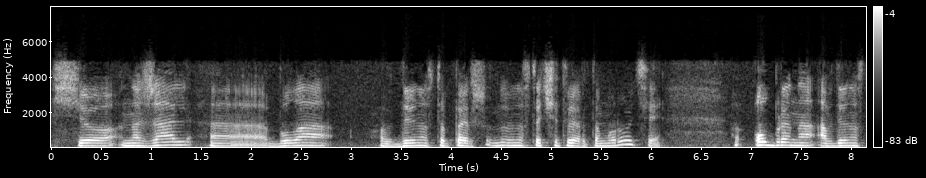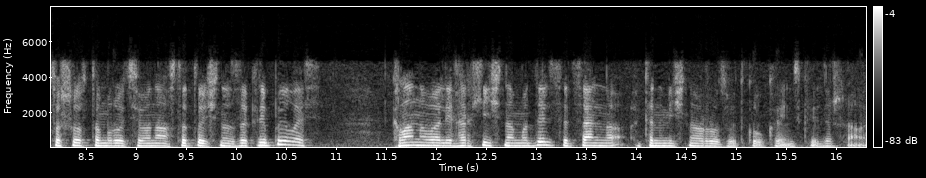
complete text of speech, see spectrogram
що, на жаль, е, була в 91 94-му році обрана, а в 96-му році вона остаточно закріпилась, кланова олігархічна модель соціально-економічного розвитку української держави.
